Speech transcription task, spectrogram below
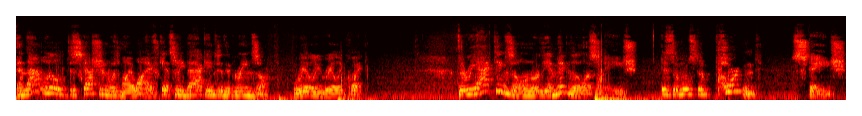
And that little discussion with my wife gets me back into the green zone really, really quick. The reacting zone or the amygdala stage is the most important stage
